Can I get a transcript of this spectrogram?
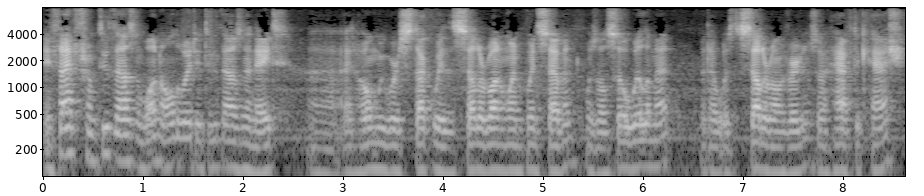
In fact, from 2001 all the way to 2008, uh, at home we were stuck with Celeron 1.7, was also Willamette, but that was the Celeron version, so half the cache.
